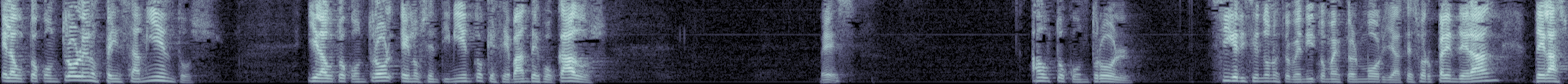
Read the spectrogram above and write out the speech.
el autocontrol en los pensamientos y el autocontrol en los sentimientos que se van desbocados. ¿Ves? Autocontrol. Sigue diciendo nuestro bendito Maestro Moria, se sorprenderán de las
